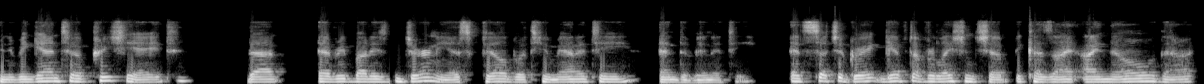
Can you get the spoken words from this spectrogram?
and you begin to appreciate that everybody's journey is filled with humanity and divinity. It's such a great gift of relationship because I, I know that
